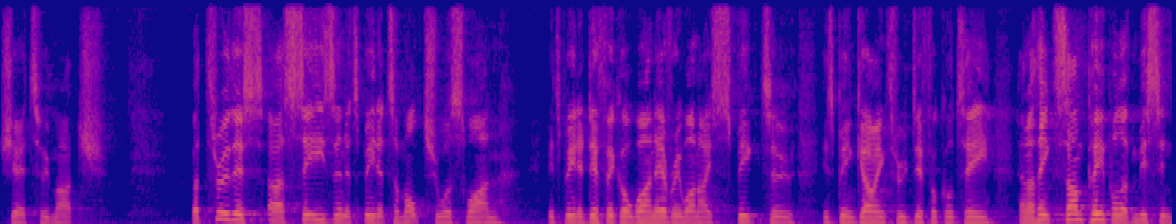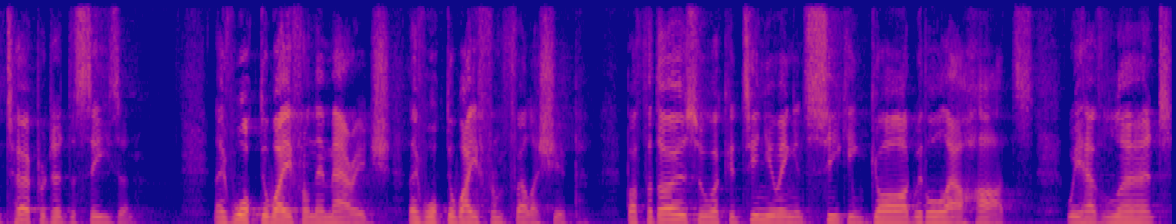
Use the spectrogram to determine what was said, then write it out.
share too much. But through this uh, season, it's been a tumultuous one. It's been a difficult one. Everyone I speak to has been going through difficulty. And I think some people have misinterpreted the season. They've walked away from their marriage, they've walked away from fellowship. But for those who are continuing and seeking God with all our hearts, we have learnt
